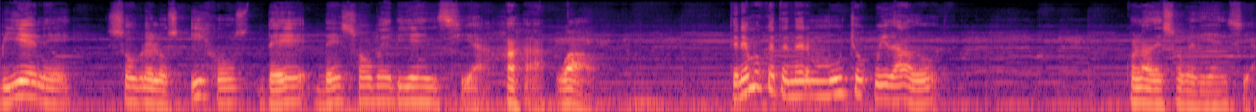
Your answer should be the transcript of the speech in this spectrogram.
viene sobre los hijos de desobediencia. wow. Tenemos que tener mucho cuidado con la desobediencia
